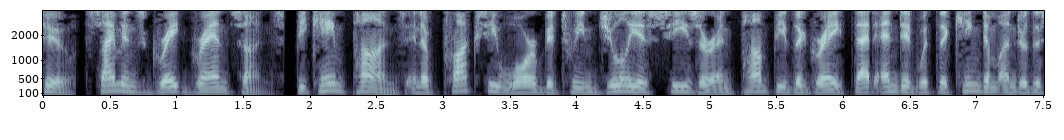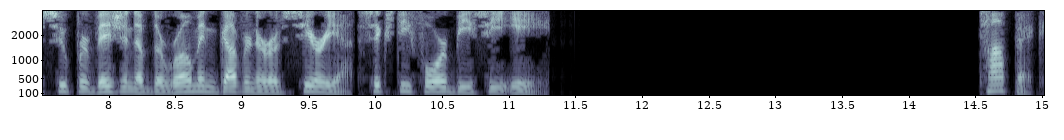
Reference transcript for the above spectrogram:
II, Simon's great-grandsons, became pawns in a proxy war between Julius Caesar and Pompey the Great that ended with the kingdom under the supervision of the Roman governor of Syria 64 BCE. Topic:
